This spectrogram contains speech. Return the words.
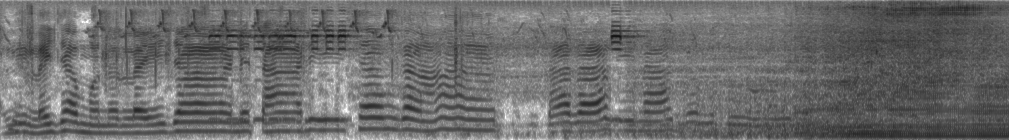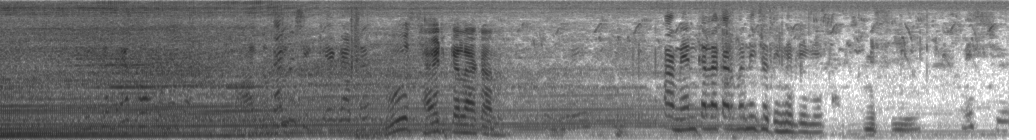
અલી લઈ જા મને લઈ જા ને તારી સંગાત તારા વિના ગમતું હું સાઈડ કલાકાર હા મેન કલાકાર બની છો ધીમે ધીમે. Miss you miss you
